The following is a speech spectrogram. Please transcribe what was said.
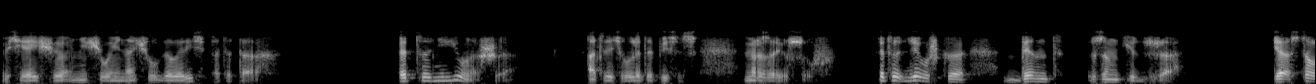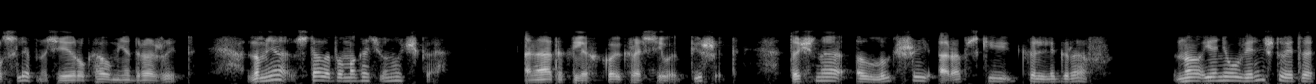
Ведь я еще ничего не начал говорить о татарах. Это не юноша, — ответил летописец Мирза Юсуф. «Это девушка Бент Занкиджа. Я стал слепнуть, и рука у меня дрожит. Но мне стала помогать внучка. Она так легко и красиво пишет, точно лучший арабский каллиграф. Но я не уверен, что эта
